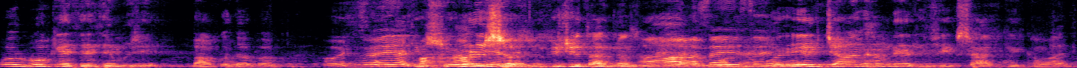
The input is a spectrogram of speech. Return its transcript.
और वो कहते थे मुझे बाखुदा बाखुदा सर किसी तरह और एक जान हमने रफीक साहब की गंवा दी।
